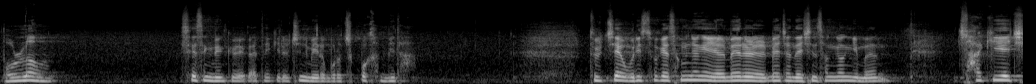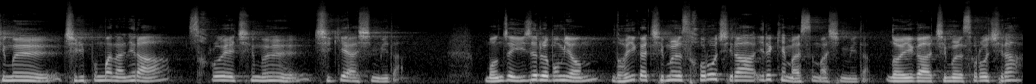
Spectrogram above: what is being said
놀라운 새 생명교회가 되기를 주님의 이름으로 축복합니다. 둘째, 우리 속에 성령의 열매를 맺어내신 성령님은 자기의 짐을 질 뿐만 아니라 서로의 짐을 지게 하십니다. 먼저 2절을 보면 너희가 짐을 서로 지라 이렇게 말씀하십니다. 너희가 짐을 서로 지라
